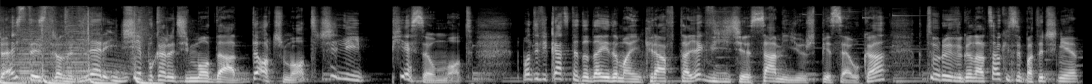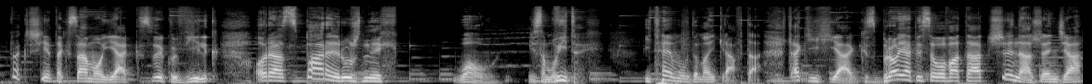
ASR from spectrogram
Cześć, z tej strony Dealer i dzisiaj pokażę Ci moda Dodge Mod, czyli pieseł mod. Modyfikacja dodaje do Minecrafta, jak widzicie sami już piesełka, który wygląda całkiem sympatycznie, praktycznie tak samo jak zwykły wilk oraz parę różnych, wow, niesamowitych itemów do Minecrafta, takich jak zbroja piesełowata, czy narzędzia,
